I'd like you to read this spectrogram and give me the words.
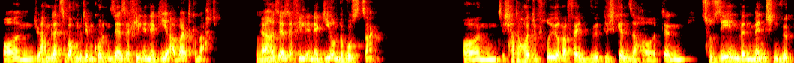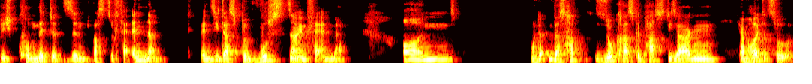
und wir haben letzte Woche mit dem Kunden sehr, sehr viel Energiearbeit gemacht. Mhm. Ja, sehr, sehr viel Energie und Bewusstsein. Und ich hatte heute früh, Raphael, wirklich Gänsehaut, denn zu sehen, wenn Menschen wirklich committed sind, was zu verändern, wenn sie das Bewusstsein verändern. Und, und das hat so krass gepasst. Die sagen, die haben heute zu,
